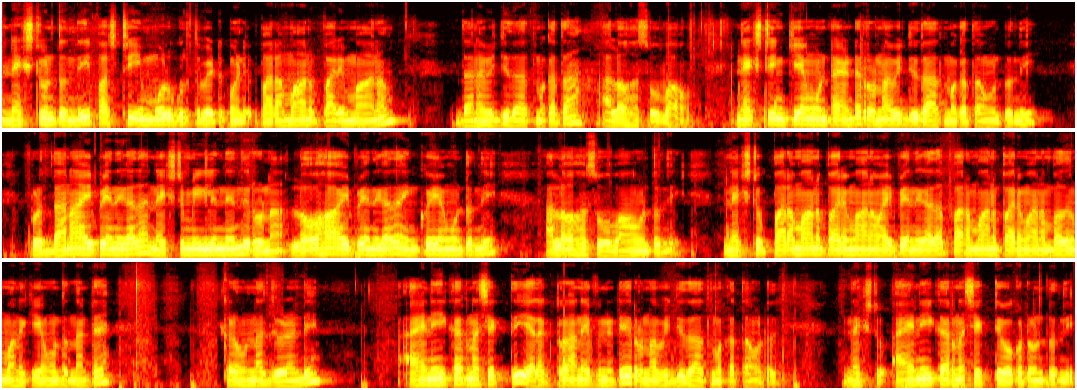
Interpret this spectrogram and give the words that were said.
నెక్స్ట్ ఉంటుంది. ఫస్ట్ ఈ మూడు గుర్తుపెట్టుకోండి. పరమాణు పరిమాణం ధన విద్యుదాత్మకత అలోహ స్వభావం. నెక్స్ట్ ఇంకేముంటాయంటే రుణ విద్యుదాత్మకత ఉంటుంది. ఇప్పుడు ధన అయిపోయింది కదా నెక్స్ట్ మిగిలింది ఏంది రుణ. లోహ అయిపోయింది కదా ఇంకో ఏముంటుంది? అలోహ స్వభావం ఉంటుంది. నెక్స్ట్ పరమాణు పరిమాణం అయిపోయింది కదా పరమాణు పరిమాణం బదులు మనకి ఏముంటుందంటే ఇక్కడ ఉన్నది చూడండి. అయనీకరణ శక్తి ఎలక్ట్రాన్ ఎఫినిటీ రుణ విద్యుదాత్మకత ఉంటుంది. నెక్స్ట్ అయనీకరణ శక్తి ఒకటి ఉంటుంది.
